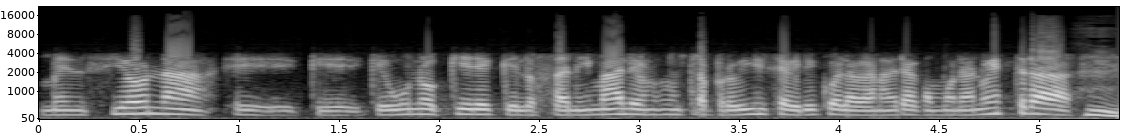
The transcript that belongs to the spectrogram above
menciona eh, que, que, uno quiere que los animales en nuestra provincia agrícola ganadera como la nuestra, hmm.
